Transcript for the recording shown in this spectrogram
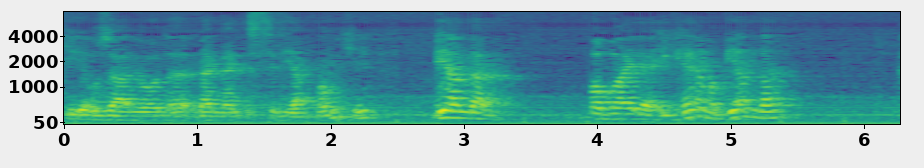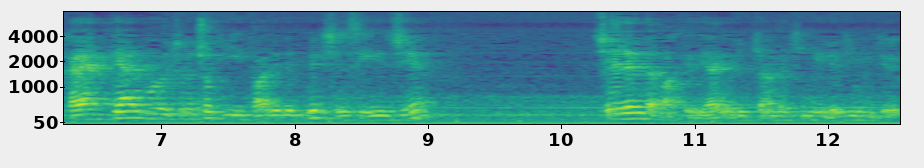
ki Yavuz abi orada benden istediği yapmamı ki bir yandan babayla ilgilen ama bir yandan karakter boyutunu çok iyi ifade edebilmek için seyirciye şeylere de bak dedi yani dükkanda kim geliyor kim gidiyor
